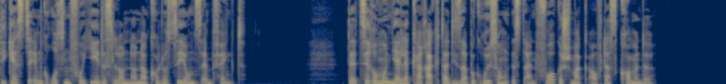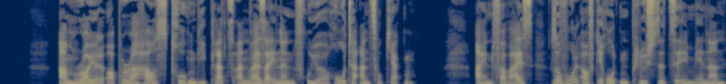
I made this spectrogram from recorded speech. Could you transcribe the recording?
die Gäste im großen Foyer des Londoner Kolosseums empfängt. Der zeremonielle Charakter dieser Begrüßung ist ein Vorgeschmack auf das Kommende. Am Royal Opera House trugen die PlatzanweiserInnen früher rote Anzugjacken. Ein Verweis sowohl auf die roten Plüschsitze im Innern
